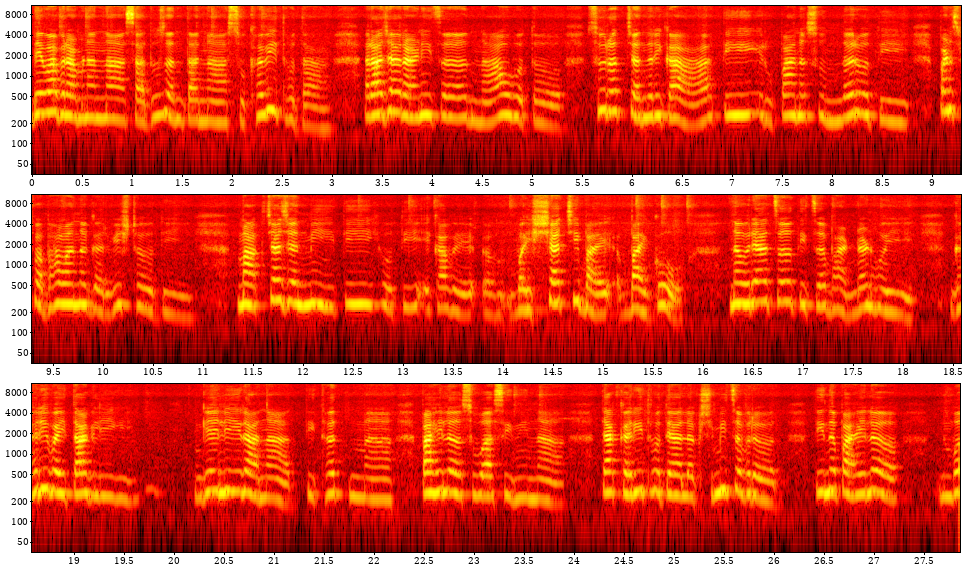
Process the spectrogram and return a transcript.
देवा ब्राह्मणांना साधू संतांना सुखवीत होता. राजा राणीचं नाव होतं. सुरत चंद्रिका ती रूपानं सुंदर होती पण स्वभावानं गर्विष्ठ होती. मागच्या जन्मी ती होती एका वे वैश्याची बाय बायको. नवऱ्याचं तिचं भांडण होई. घरी वैतागली गेली रानात. तिथं पाहिलं सुवासिनींना. त्या करीत होत्या लक्ष्मीचं व्रत. तिनं पाहिलं व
